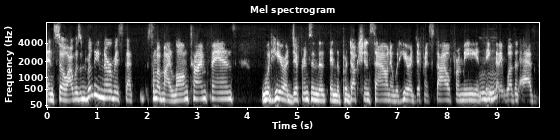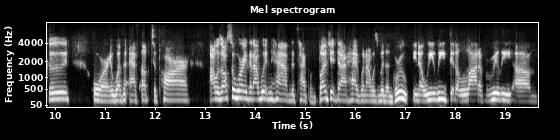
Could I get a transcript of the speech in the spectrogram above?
And so I was really nervous that some of my longtime fans would hear a difference in the in the production sound and would hear a different style from me and think mm-hmm. that it wasn't as good or it wasn't as up to par. I was also worried that I wouldn't have the type of budget that I had when I was with a group. You know, we we did a lot of really um,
